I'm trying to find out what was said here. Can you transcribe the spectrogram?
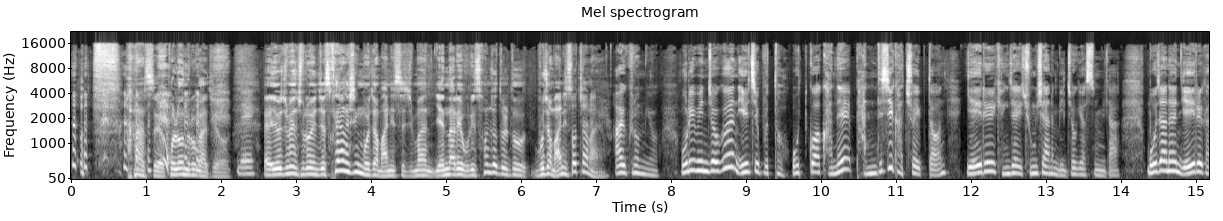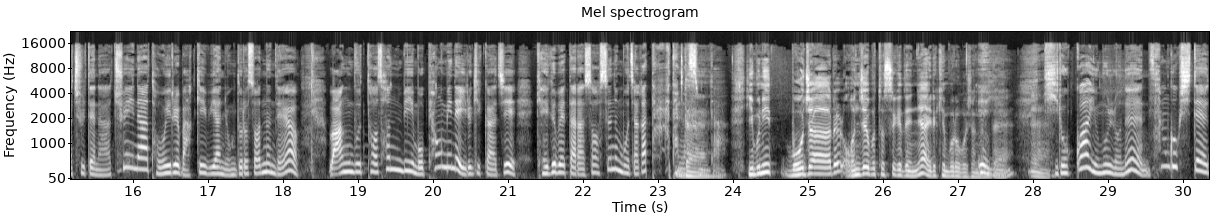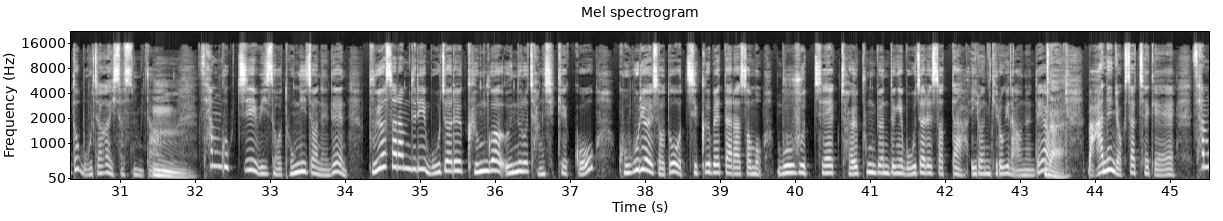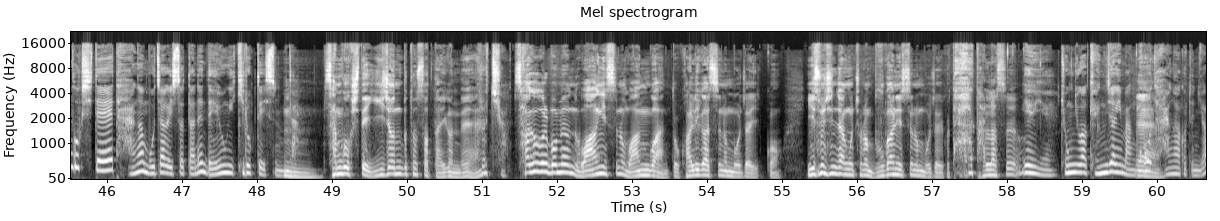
알았어요. 본론으로 가죠. 네. 예, 요즘엔 주로 이제 서양식 모자 많이 쓰지만 옛날에 우리 선조들도 모자 많이 썼잖아요. 아유, 그럼요. 우리 민족은 일찍부터 옷과 관을 반드시 갖추어 입던 예를 굉장히 중시하는 민족이었습니다. 모자는 예의를 갖출 때나 추위나 더위를 막기 위한 용도로 썼는데요. 왕부터 선비, 뭐 평민에 이르기까지 계급에 따라서 쓰는 모자가 다 달랐습니다. 이분이 모자를 언제부터 쓰게 됐냐 이렇게 물어보셨는데. 예. 기록과 유물로는 삼국 시대에도 모자 가 있었습니다. 음. 삼국지 위서 동이전에는 부여 사람들이 모자를 금과 은으로 장식했고 고구려에서도 직급에 따라서 뭐 무후책, 절풍변 등의 모자를 썼다 이런 기록이 나오는데요. 네. 많은 역사책에 삼국 시대에 다양한 모자가 있었다는 내용이 기록돼 있습니다. 음, 삼국 시대 이전부터 썼다 이건데. 그렇죠. 사극을 보면 왕이 쓰는 왕관 또 관리가 쓰는 모자 있고 이순신 장군처럼 무관이 쓰는 모자 있고 다 달랐어요. 예, 예. 종류가 굉장히 많고 예. 다양하거든요.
